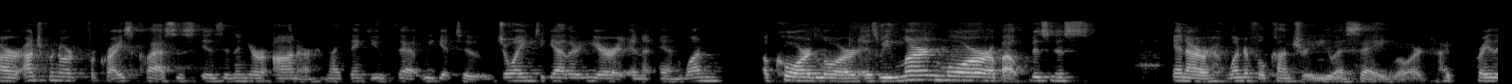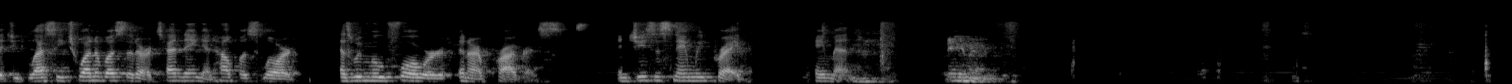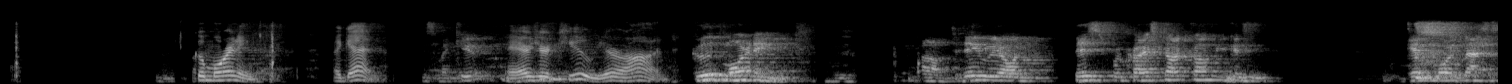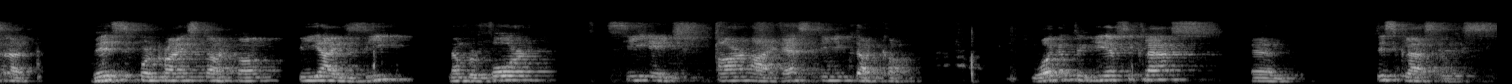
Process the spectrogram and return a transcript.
Our Entrepreneur for Christ class is, is in your honor. And I thank you that we get to join together here in, in one accord, Lord, as we learn more about business in our wonderful country, USA, Lord. I pray that you bless each one of us that are attending and help us, Lord, as we move forward in our progress. In Jesus' name we pray. Amen. Amen. Good morning. Again, This is my cue. there's your cue. You're on. Good morning. Um, today we're on bizforchrist.com. You can get more classes at bizforchrist.com. B-I-Z number four C-H-R-I-S-T.com. Welcome to EFC class. And this class is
